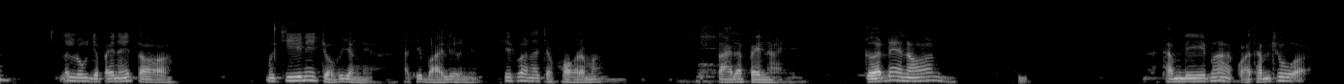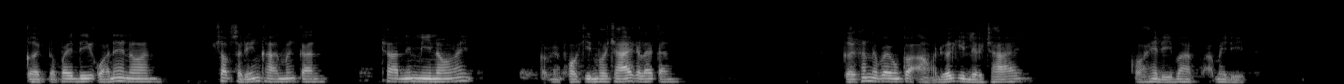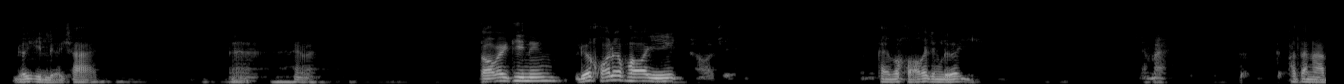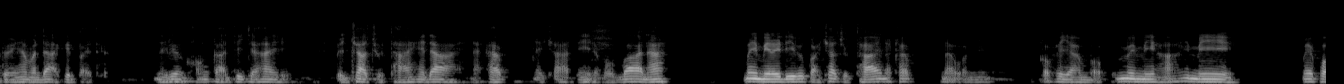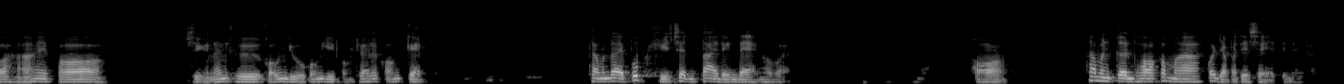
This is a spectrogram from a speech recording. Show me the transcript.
แล้วลุงจะไปไหนต่อ เมื่อกี้นี่จบไปอย่างเนี่ยอธิบายเรื่องนี้คิดว่าน่าจะพอแล้วมั้ง ตายแล้วไปไหน เกิดแน่นอนทำดีมากกว่าทำชั่ว เกิดต่อไปดีกว่าแน่นอนทรัพย์สินคานเหมือนกัน ชาตินี้มีน้อยก็เป็นพอกินพอใช้กันแล้วกัน เกิดขั้นต่อไปมันก็อ้าวเหลือกินเหลือใช้ ขอให้ดีมากกว่าไม่ดีเหลือกินเหลือใช้อ่าใช่ไหมต่อไปอีกทีหนึ่งเหลือขอเหลือพออีกเอาสิใครมาขอก็ยังเหลืออีก เห็นไหมพัฒนาตัวเองให้มันได้ขึ้นไปเถอะในเรื่องของการที่จะให้เป็นชาติสุดท้ายให้ได้นะครับ ในชาตินี้แต่ผมว่านะ ไม่มีอะไรดีไปกว่าชาติสุดท้ายนะครับณวันนี้ก็พยายามบอกไม่มีหาให้มี ไม่พอหาให้พอ สิ่งนั้นคือของอยู่ของกินของใช้และของเก็บ ถ้ามันได้ปุ๊บขีดเส้นใต้แดงๆเอาไว้พอ ถ้ามันเกินพอเข้ามาก็อย่าปฏิเสธทีนี้ครับ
